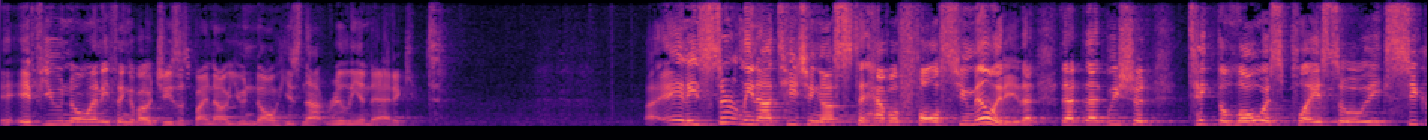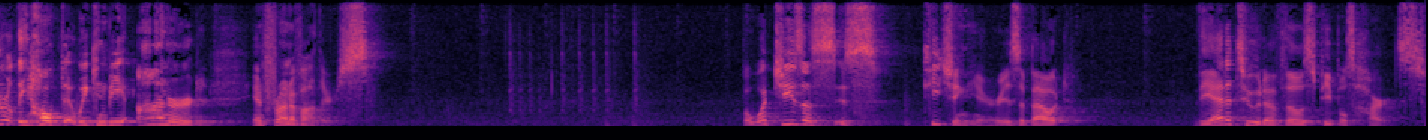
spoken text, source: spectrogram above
If you know anything about Jesus by now, you know he's not really into etiquette. And he's certainly not teaching us to have a false humility, that, that, that we should take the lowest place so we secretly hope that we can be honored in front of others. But what Jesus is teaching here is about the attitude of those people's hearts.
